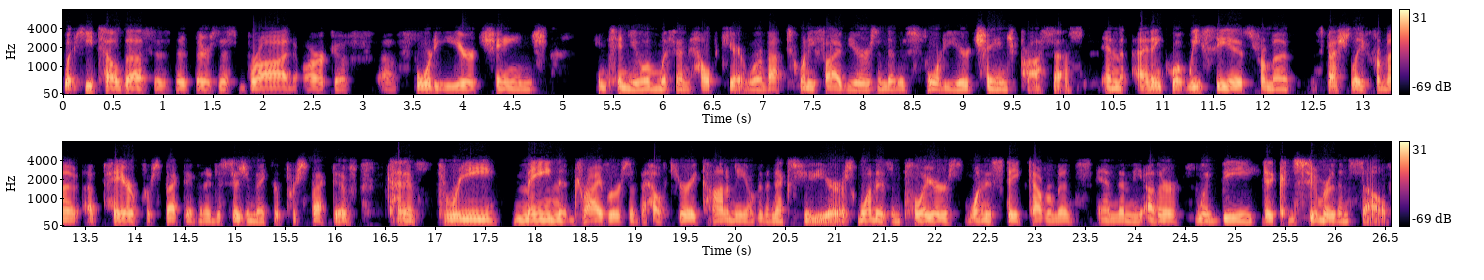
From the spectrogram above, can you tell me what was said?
what he tells us is that there's this broad arc of 40 year change continuum within healthcare. We're about 25 years into this 40 year change process. And I think what we see is from a, especially from a, a, payer perspective and a decision maker perspective, kind of three main drivers of the healthcare economy over the next few years. One is employers, one is state governments, and then the other would be the consumer themselves.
